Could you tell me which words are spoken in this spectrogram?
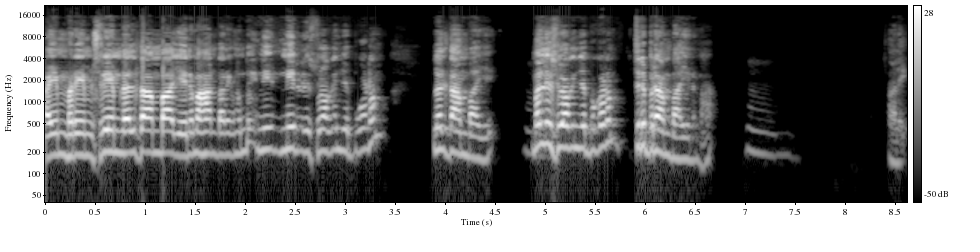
ఐం హ్రీం శ్రీం లలితాంబాయి నమ అంటానికి ముందు నీ శ్లోకం చెప్పుకోవడం లలితాంబాయి. మళ్ళీ శ్లోకం చెప్పుకోవడం త్రిపురాంబాయి నమ. అని.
